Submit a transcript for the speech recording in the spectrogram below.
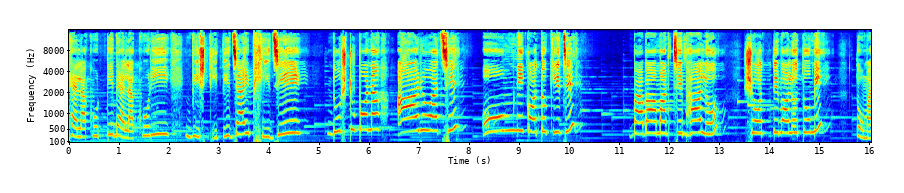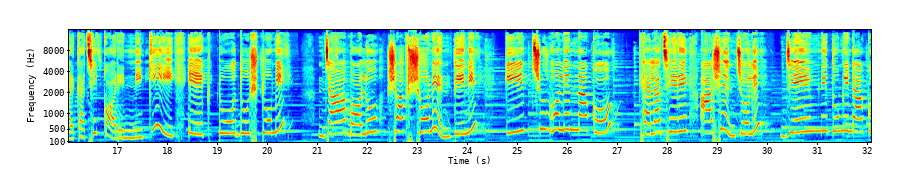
খেলা করতে বেলা করি, বৃষ্টিতে যাই ভিজে। দুষ্টুপনা আরও আছে, অমনি কত কি যে। বাবা আমার চেয়ে ভালো, সত্যি বলো তুমি, তোমার কাছে করেননি কি একটু দুষ্টুমি? যা বলো সব শোনেন তিনি, কিচ্ছু ভোলেন না কো। খেলা ছেড়ে আসেন চলে যেমনি তুমি ডাকো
